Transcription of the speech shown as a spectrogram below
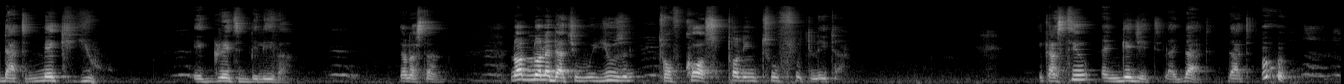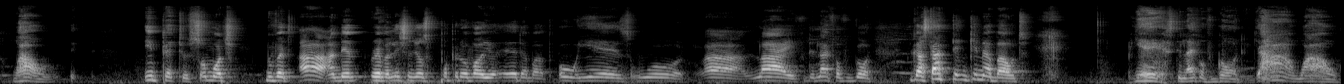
that make you a great believer. You understand? Not knowledge that you will use it to, of course, turn into fruit later. You can still engage it like that. That, mm, wow, impetus, so much movement. Ah, and then revelation just popping over your head about, oh, yes, word, ah, life, the life of God. You can start thinking about, yes, the life of God. Yeah, wow.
